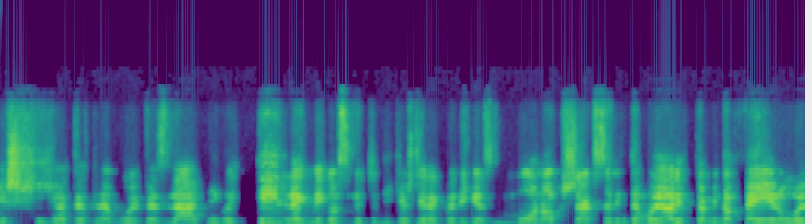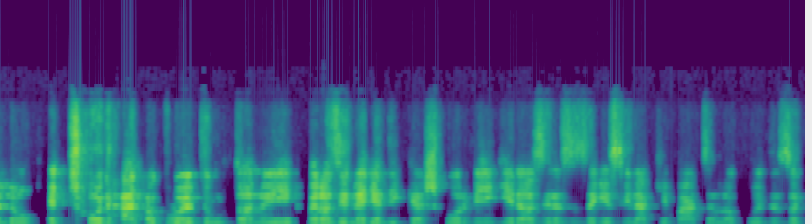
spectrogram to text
és hihetetlen volt ez látni, hogy tényleg még az ötödikes gyerek pedig ez manapság szerintem olyan ritka, mint a fehér olló. Egy csodának voltunk tanúi, mert azért negyedikes kor végére azért ez az egész világkép átalakult. Ez a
